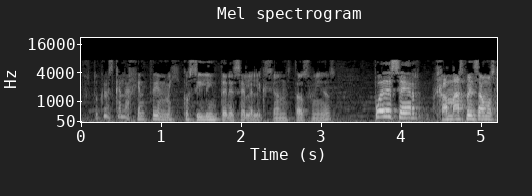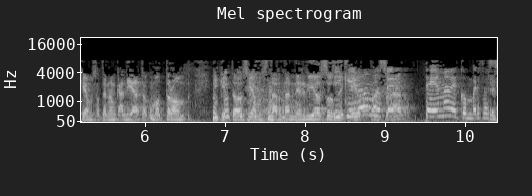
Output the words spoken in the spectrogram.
pues, ¿tú crees que a la gente en México sí le interese la elección en Estados Unidos? Puede ser. Jamás pensamos que íbamos a tener un candidato como Trump y que todos íbamos a estar tan nerviosos Y de que qué iba a íbamos a pasar. ser tema de conversación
